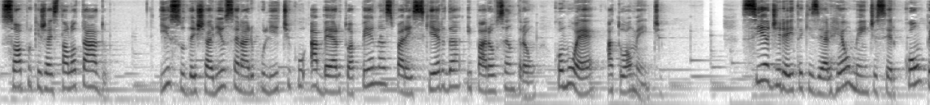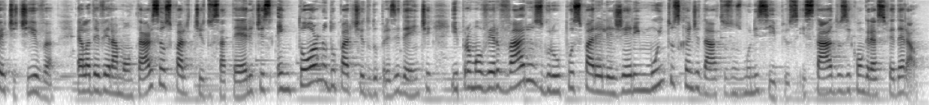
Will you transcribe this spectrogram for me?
só porque já está lotado. Isso deixaria o cenário político aberto apenas para a esquerda e para o centrão, como é atualmente. Se a direita quiser realmente ser competitiva, ela deverá montar seus partidos satélites em torno do partido do presidente e promover vários grupos para elegerem muitos candidatos nos municípios, estados e Congresso Federal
